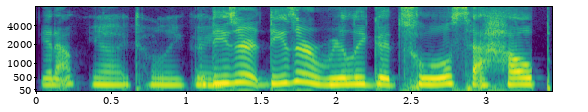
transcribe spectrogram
You know? Yeah, I totally agree. These are these are really good tools to help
